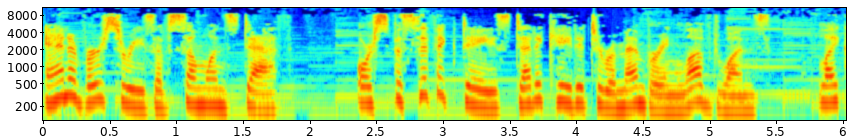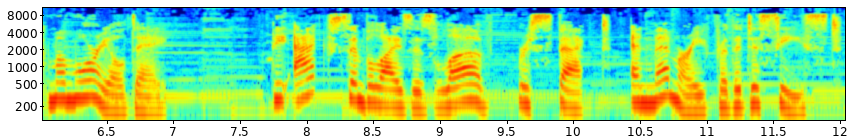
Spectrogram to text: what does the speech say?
anniversaries of someone's death, or specific days dedicated to remembering loved ones, like Memorial Day. The act symbolizes love, respect, and memory for the deceased.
